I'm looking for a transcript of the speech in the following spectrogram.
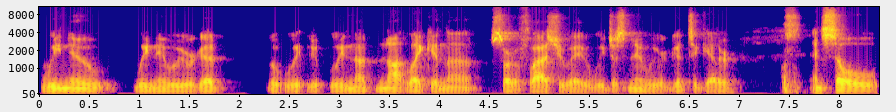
we knew we knew we were good. But we we not not like in the sort of flashy way. We just knew we were good together, and so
